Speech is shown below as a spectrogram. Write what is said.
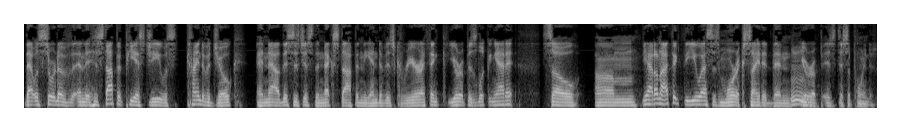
that was sort of, and his stop at PSG was kind of a joke. And now this is just the next stop in the end of his career. I think Europe is looking at it. So, um, yeah, I don't know. I think the U.S. is more excited than Europe is disappointed.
